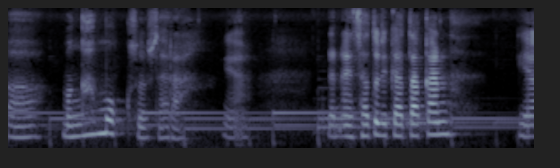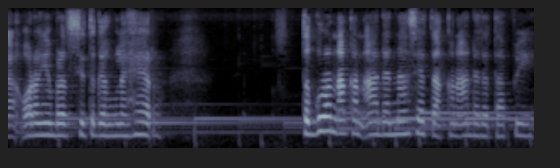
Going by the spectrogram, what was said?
uh, mengamuk saudara. Ya. Dan ayat satu dikatakan ya orang yang berarti tegang leher teguran akan ada nasihat akan ada tetapi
